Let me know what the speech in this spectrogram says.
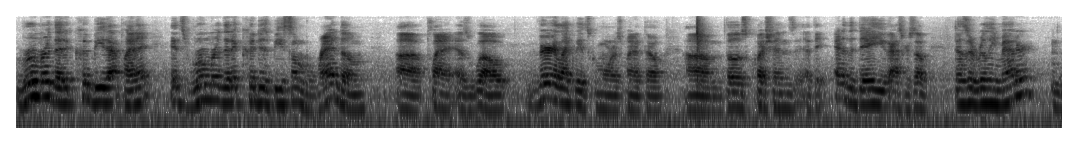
rumored that it could be that planet. It's rumored that it could just be some random uh, planet as well. Very likely it's Gamora's planet though. Um, those questions at the end of the day, you ask yourself, does it really matter? No.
